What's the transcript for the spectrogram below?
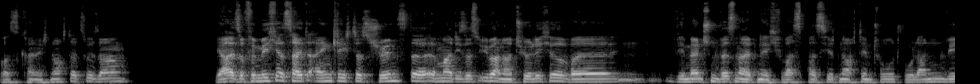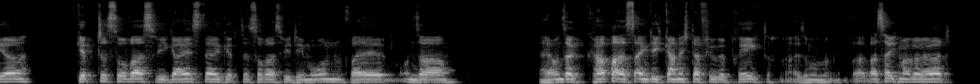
was kann ich noch dazu sagen? Ja, also für mich ist halt eigentlich das Schönste immer dieses Übernatürliche, weil wir Menschen wissen halt nicht, was passiert nach dem Tod, wo landen wir. Gibt es sowas wie Geister, gibt es sowas wie Dämonen, weil unser, naja, unser Körper ist eigentlich gar nicht dafür geprägt. Also was habe ich mal gehört,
